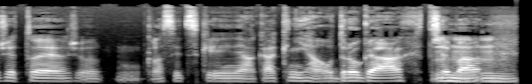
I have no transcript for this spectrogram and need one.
že to je že klasicky nějaká kniha o drogách třeba, hmm,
